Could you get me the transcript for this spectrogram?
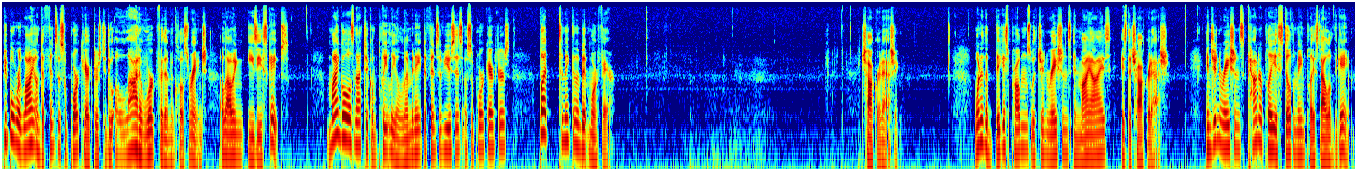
people rely on defensive support characters to do a lot of work for them in close range, allowing easy escapes. My goal is not to completely eliminate defensive uses of support characters, but to make them a bit more fair. Chakra dashing. One of the biggest problems with Generations in my eyes is the chakra dash. In Generations, counterplay is still the main playstyle of the game.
